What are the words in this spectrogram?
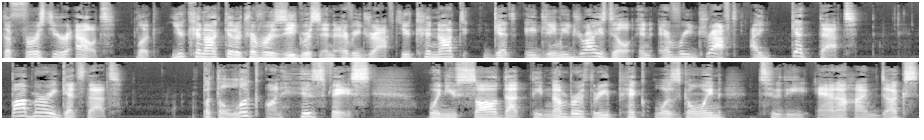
the first year out. Look, you cannot get a Trevor Zegras in every draft. You cannot get a Jamie Drysdale in every draft. I get that. Bob Murray gets that. But the look on his face when you saw that the number three pick was going to the Anaheim Ducks,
